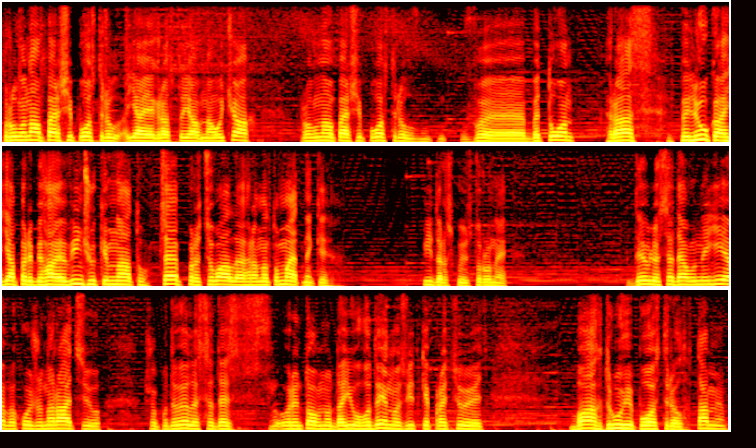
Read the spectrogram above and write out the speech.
пролунав перший постріл. Я якраз стояв на очах. Пролунав перший постріл в, в е, бетон. Раз пилюка, я перебігаю в іншу кімнату. Це працювали гранатометники з підерської сторони. Дивлюся, де вони є, виходжу на рацію, щоб подивилися, десь орієнтовно даю годину, звідки працюють. Бах, другий постріл. Там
